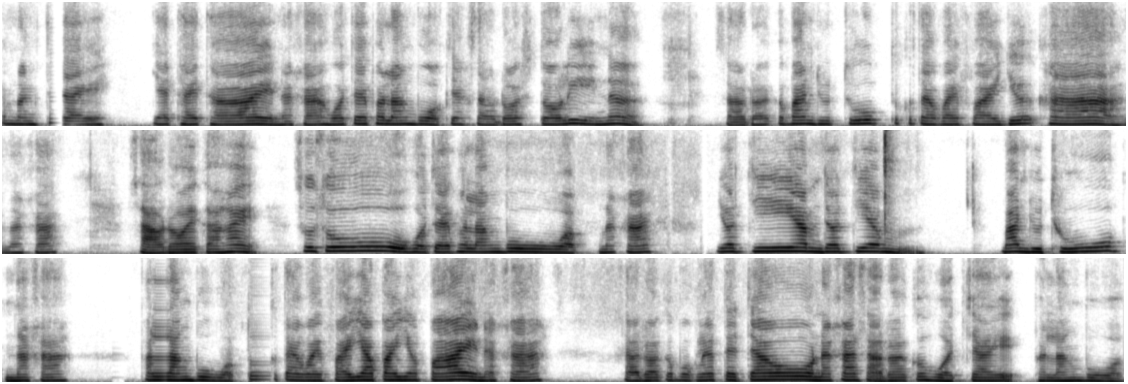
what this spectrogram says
กำลังใจ ยายไทยๆนะคะ หัวใจพลังบวกจากสาวดอยสตอรี่เนอะสาวดอยก็บ้าน YouTube ตุ๊กตา Wi-Fi เยอะค่ะนะคะ สาวดอยก็ให้สู้ๆหัวใจพลังบวกนะคะ ยอดเยี่ยม ยอดเยี่ยมบ้าน YouTube นะคะ พลังบวกตุ๊กตา Wi-Fi ยาวไปยาวไปนะคะ สาวดอยก็บอกแล้วแต่เจ้านะคะ สาวดอยก็หัวใจพลังบวก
